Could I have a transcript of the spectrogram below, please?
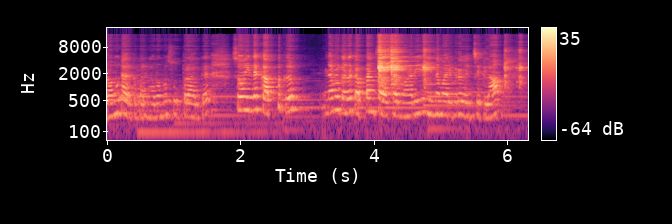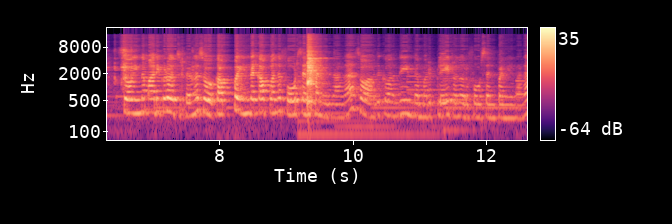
ரவுண்டாக இருக்குது பாருங்கள் ரொம்ப சூப்பராக இருக்குது ஸோ இந்த கப்புக்கு நம்மளுக்கு வந்து கப் அண்ட் சாசர் மாதிரி இந்த மாதிரி கூட வச்சுக்கலாம். ஸோ இந்த மாதிரி கூட வச்சுருக்காங்க. ஸோ கப் இந்த கப் வந்து ஃபோர் சென்ட் பண்ணியிருந்தாங்க. ஸோ அதுக்கு வந்து இந்த மாதிரி பிளேட் வந்து ஒரு ஃபோர் சென்ட் பண்ணியிருந்தாங்க.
